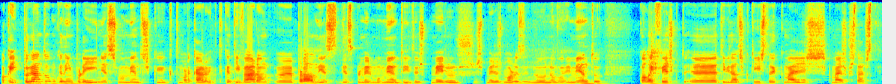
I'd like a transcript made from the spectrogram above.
Ok, pegando um bocadinho por aí, nesses momentos que, que te marcaram e que te cativaram, uh, para além desse, desse primeiro momento e dos primeiros, as primeiras memórias no, no movimento, qual é que foi a uh, atividade escotista que mais, que mais gostaste?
